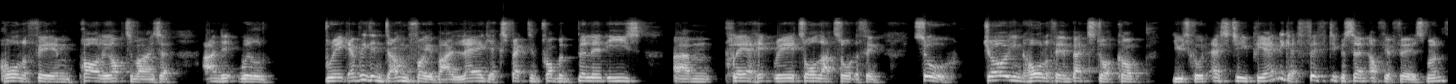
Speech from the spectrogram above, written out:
Hall of Fame parlay optimizer, and it will break everything down for you by leg, expected probabilities, um, player hit rates, all that sort of thing. So join halloffamebets.com, use code SGPN to get 50% off your first month.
